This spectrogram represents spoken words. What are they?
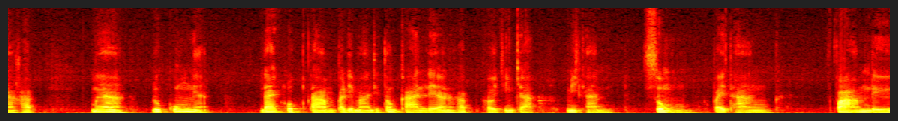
นะครับ เมื่อลูกกุ้งเนี่ยได้ครบตามปริมาณที่ต้องการแล้วนะครับ เราจึงจะมีการ ส่งไปทางฟาร์มหรือ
